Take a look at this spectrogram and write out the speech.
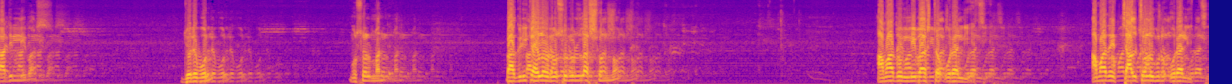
কাদের লিবাস? জোরে বল মুসলমান পাগড়িটা হলো রসুল্লাহ সৈন্য। আমাদের লিবাসটা ওরা আমাদের চাল চলগুলো ওরা নিচ্ছে।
